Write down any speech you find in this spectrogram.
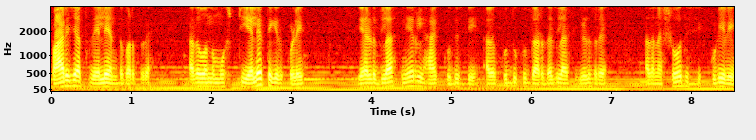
ಪಾರಿಜಾತದ ಎಲೆ ಅಂತ ಬರ್ತದೆ. ಅದು ಒಂದು ಮುಷ್ಟಿ ಎಲೆ ತೆಗೆದುಕೊಳ್ಳಿ. ಎರಡು ಗ್ಲಾಸ್ ನೀರಲ್ಲಿ ಹಾಕಿ ಕುದಿಸಿ, ಅದು ಕುದ್ದು ಕುದ್ದು ಅರ್ಧ ಗ್ಲಾಸ್ ಇಳಿದ್ರೆ ಅದನ್ನು ಶೋಧಿಸಿ ಕುಡೀರಿ.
